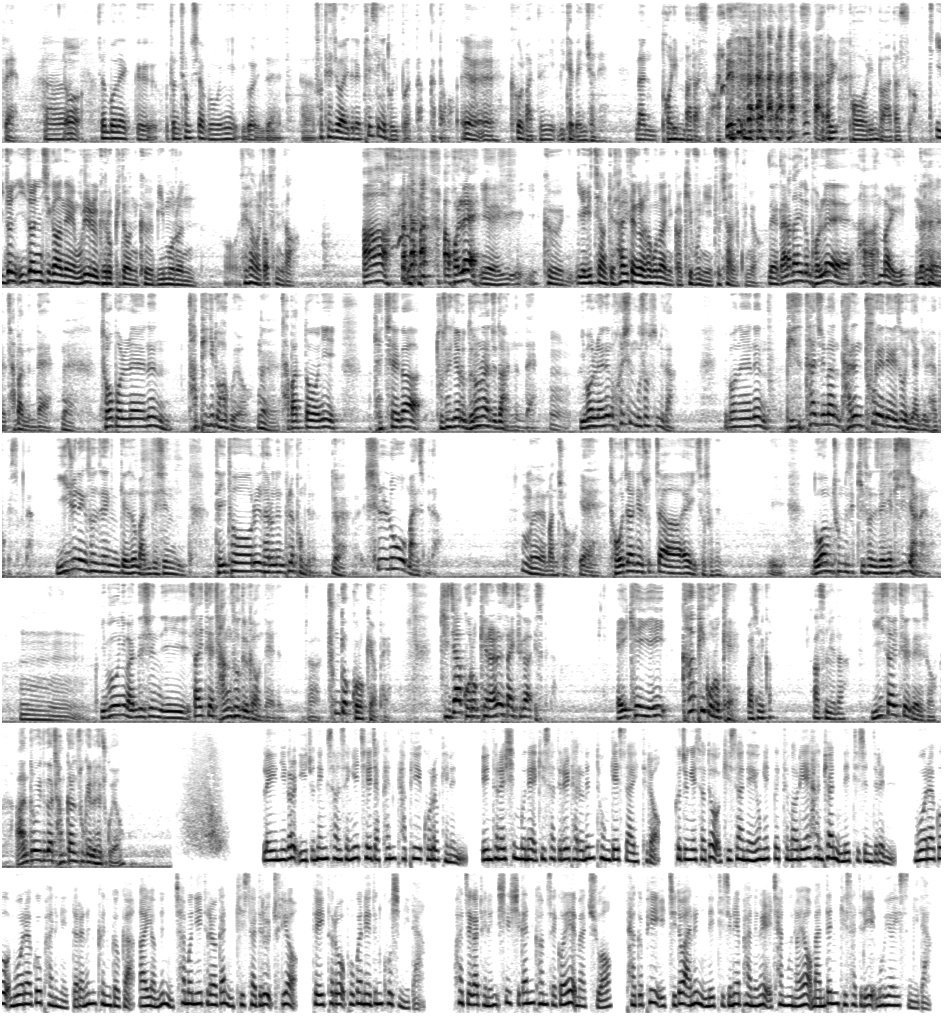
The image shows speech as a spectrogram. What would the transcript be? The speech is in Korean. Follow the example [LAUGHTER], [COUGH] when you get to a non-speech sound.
네. 어, 어. 지난번에 그 어떤 청취자분이 이걸 이제 어, 서태지와 아이들의 필승에 도입부였다 같다고 예, 예. 그걸 봤더니 밑에 멘션에 난 버림받았어. [LAUGHS] 아, 그 버림받았어. 이전, 이전 시간에 우리를 괴롭히던 그 미물은, 어, 세상을 떴습니다. 아, [LAUGHS] 아 벌레. 예, 그, 예기치 않게 살생을 하고 나니까 기분이 좋지 않군요. 네, 날아다니던 벌레 한, 한 마리 네. 네, 잡았는데 네. 저 벌레는 잡히기도 하고요. 네. 잡았더니 개체가 두세 개로 늘어나지도 않는데 음. 이 벌레는 훨씬 무섭습니다. 이번에는 비슷하지만 다른 툴에 대해서 이야기를 해보겠습니다. 이준행 선생께서 만드신 데이터를 다루는 플랫폼들은 네. 실로 많습니다. 네, 많죠. 예. 저작의 숫자에 있어서는 이 노암 촘스키 선생에 뒤지지 않아요. 음, 이분이 만드신 이 사이트의 장서들 가운데에는 아, 충격 고로케 옆에 기자 고로케라는 사이트가 있습니다. AKA 카피 고로케 맞습니까? 맞습니다. 이 사이트에 대해서 안드로이드가 잠깐 소개를 해주고요. 레이니걸 이준행 선생이 제작한 카피 고로케는 인터넷 신문의 기사들을 다루는 통계 사이트로 그 중에서도 기사 내용의 끄트머리에 한편 네티즌들은 뭐라고 뭐라고 반응했다라는 근거가 아예 없는 첨언이 들어간 기사들을 줄여 데이터로 보관해둔 곳입니다. 화제가 되는 실시간 검색어에 맞추어 다급히 있지도 않은 네티즌의 반응을 장문하여 만든 기사들이 모여 있습니다.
